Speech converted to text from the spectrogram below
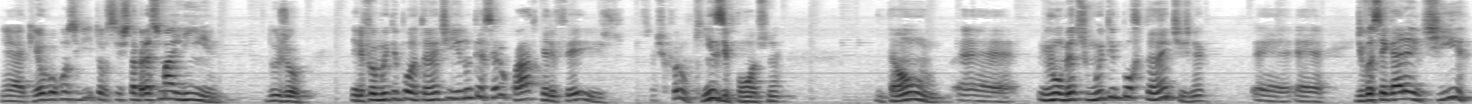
né? Aqui eu vou conseguir, então você estabelece uma linha do jogo. Ele foi muito importante e no terceiro quarto que ele fez, acho que foram 15 pontos, né? Então, é, em momentos muito importantes, né? É, é, de você garantir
